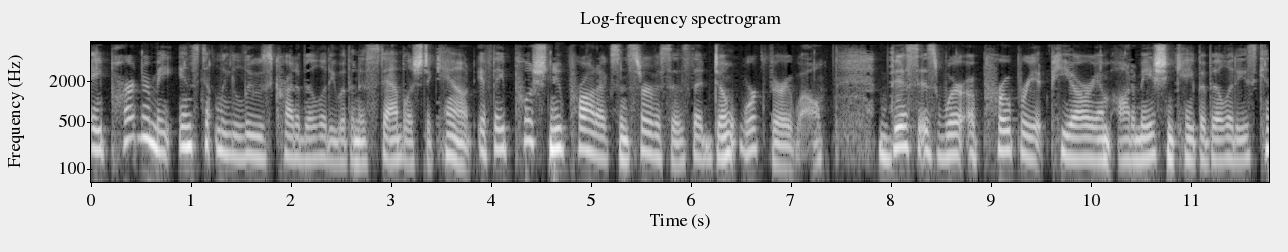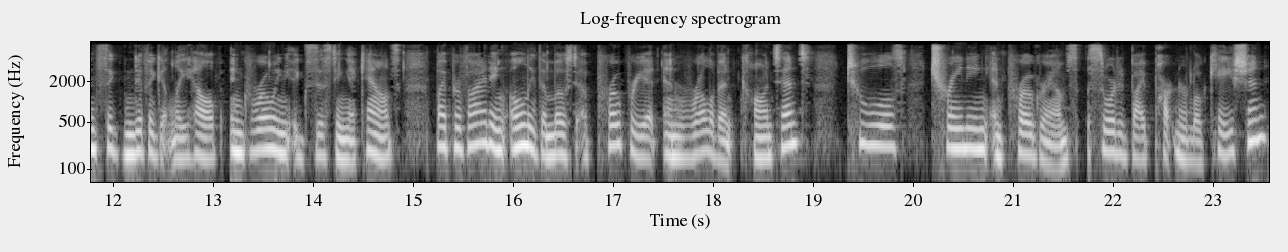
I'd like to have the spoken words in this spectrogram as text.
A partner may instantly lose credibility with an established account if they push new products and services that don't work very well. This is where appropriate PRM automation capabilities can significantly help in growing existing accounts by providing only the most appropriate and relevant content, tools, training, and programs sorted by partner location,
